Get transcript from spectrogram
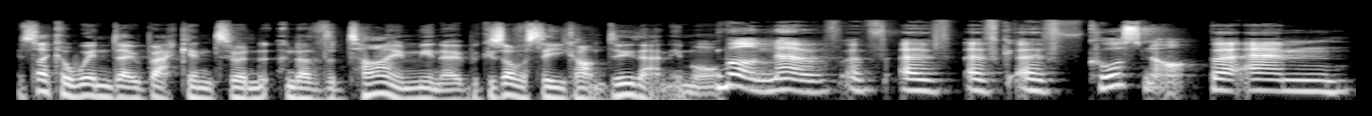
it's like a window back into an, another time, you know, because obviously you can't do that anymore. Well, no, of of of of course not. But um,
